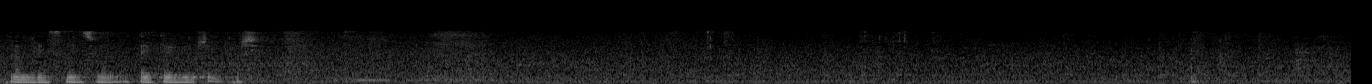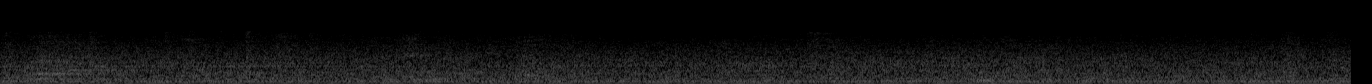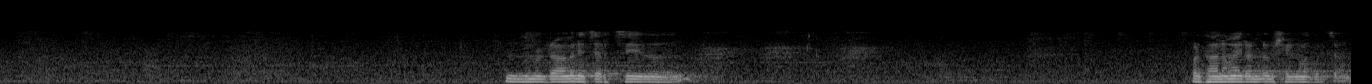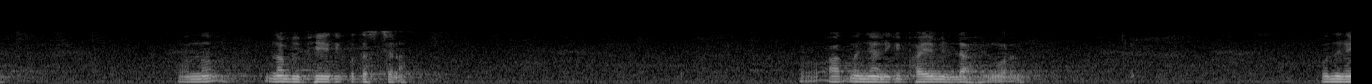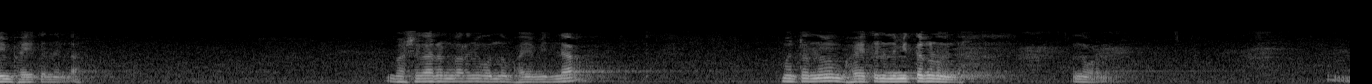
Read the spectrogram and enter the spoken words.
പരമ്പരയെ സ്മരിച്ചുകൊണ്ട് കൈത്തൊഴിൽ ഭാഷ നമ്മൾ രാവിലെ ചർച്ച ചെയ്തത് പ്രധാനമായ രണ്ട് വിഷയങ്ങളെക്കുറിച്ചാണ്. ഒന്ന് ന ബിഭേദി കുതശ്ചന. ആത്മജ്ഞാനിക്ക് ഭയമില്ല എന്ന് പറഞ്ഞു. ഒന്നിനെയും ഭയക്കുന്നില്ല. ഭാഷകാരൻ പറഞ്ഞു ഒന്ന് ഭയമില്ല മറ്റൊന്ന് ഭയത്തിന് നിമിത്തങ്ങളുമില്ല എന്ന് പറഞ്ഞു.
